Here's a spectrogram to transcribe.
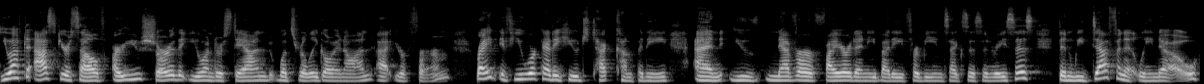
you have to ask yourself are you sure that you understand what's really going on at your firm right? If you work at a huge tech company and you've never fired anybody for being sexist and racist then we definitely know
